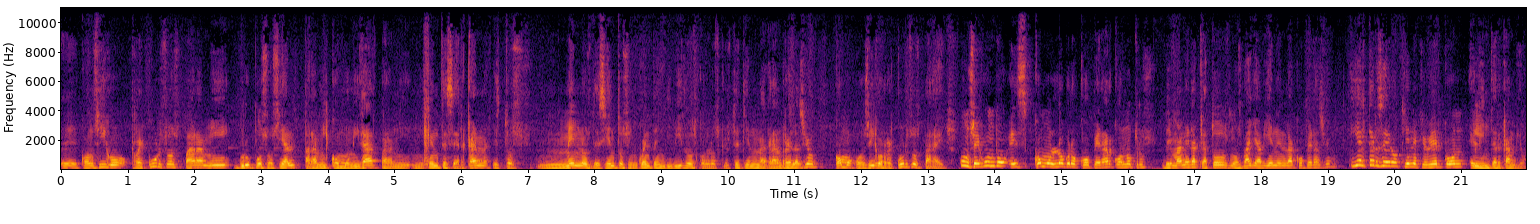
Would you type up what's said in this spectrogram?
eh, consigo recursos para mi grupo social, para mi comunidad, para mi, mi, gente cercana, estos menos de 150 individuos con los que usted tiene una gran relación cómo consigo recursos para ellos. Un segundo es cómo logro cooperar con otros de manera que a todos nos vaya bien en la cooperación. Y el tercero tiene que ver con el intercambio.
